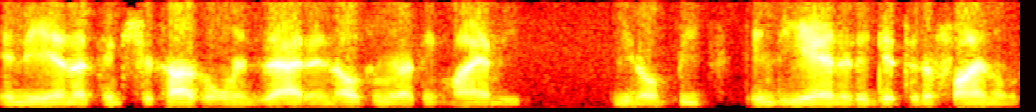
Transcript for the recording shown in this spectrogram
in the end, I think Chicago wins that, and ultimately, I think Miami you know beat Indiana to get to the finals.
